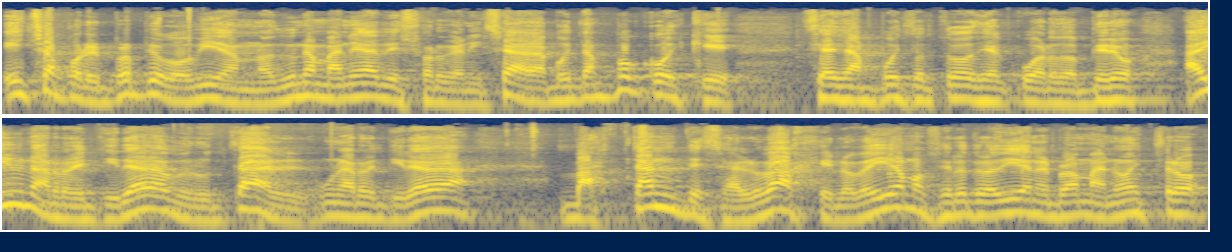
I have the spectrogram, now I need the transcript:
hecha por el propio gobierno, de una manera desorganizada, porque tampoco es que se hayan puesto todos de acuerdo, pero hay una retirada brutal, una retirada bastante salvaje. Lo veíamos el otro día en el programa nuestro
